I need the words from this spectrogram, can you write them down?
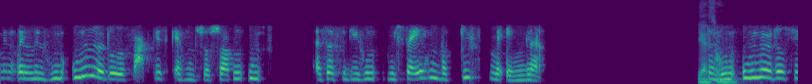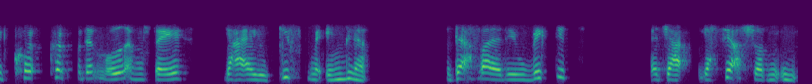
Men, men, men hun udnyttede faktisk, at hun så sådan ud. Altså, fordi hun, hun sagde, at hun var gift med England. Ja, Så hun udnyttede sit køn, køn på den måde, at hun sagde, jeg er jo gift med England. Så derfor er det jo vigtigt, at jeg, jeg ser sådan ud.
